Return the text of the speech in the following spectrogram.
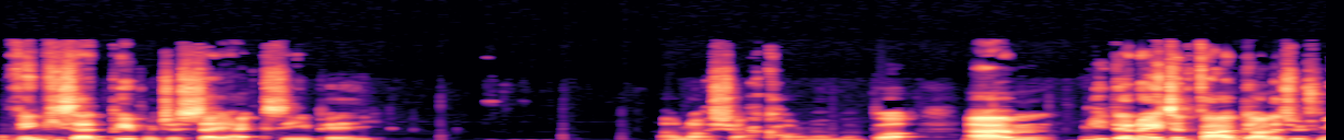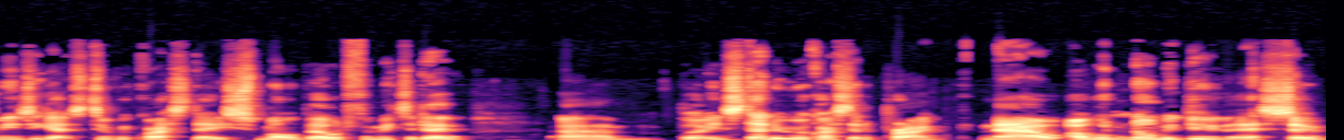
I think he said people just say XCP. I'm not sure, I can't remember. But um, he donated $5, which means he gets to request a small build for me to do. Um, but instead, he requested a prank. Now, I wouldn't normally do this, so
